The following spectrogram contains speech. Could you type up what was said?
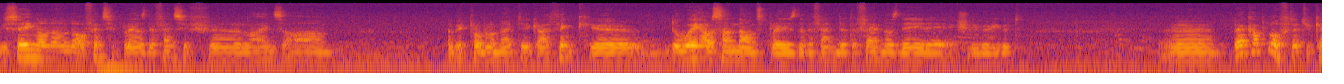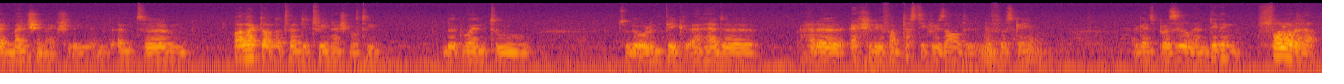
we're saying on, on the offensive players, defensive uh, lines are a bit problematic. I think uh, the way how Sundowns plays, the, defend, the defenders, they, they're actually very good. Uh, there are a couple of that you can mention actually, and, and um, I like the under 23 national team that went to to the Olympic and had a had a actually a fantastic result in the first game against Brazil and didn't follow that up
